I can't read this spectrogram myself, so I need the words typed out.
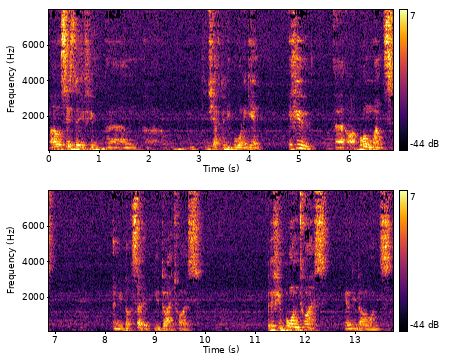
The Bible says that if you, um, uh, you have to be born again. If you uh, are born once and you're not saved, you die twice. But if you're born twice, you only die once.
